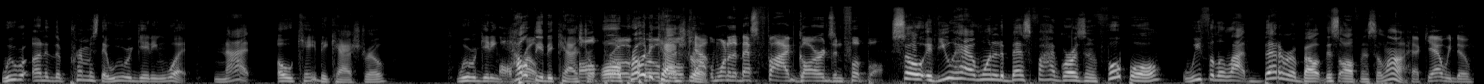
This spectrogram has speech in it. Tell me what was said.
we were under the premise that we were getting what? Not okay DeCastro. We were getting All healthy pro. DeCastro, All all pro, Pro Bowl DeCastro. ca- one of the best five guards in football. So if you have one of the best five guards in football, we feel a lot better about this offensive line. Heck yeah, we do.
